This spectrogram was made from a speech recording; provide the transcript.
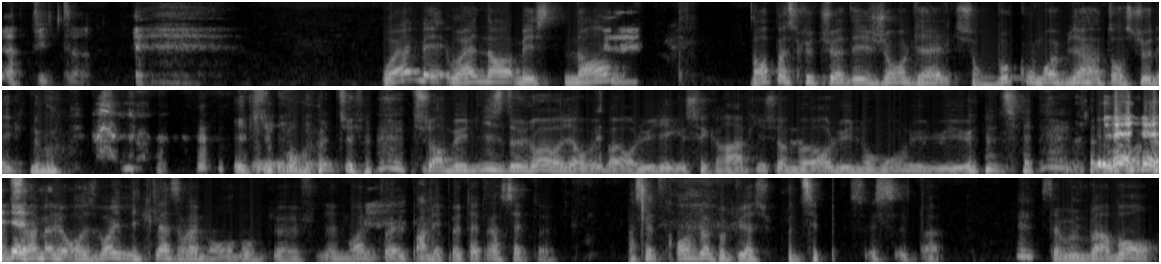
Ah, putain. Ouais, mais ouais, non, mais non. Non, parce que tu as des gens, Gaël, qui sont beaucoup moins bien intentionnés que nous. Et qui, pour eux, tu, tu leur mets une liste de gens, ils vont dire Oui, bah alors lui, il est- c'est grave qu'il soit mort, lui, non, lui, lui. Comme ça, malheureusement, ils les classent vraiment. Donc, euh, finalement, elle, elle parlait peut-être à cette, à cette frange de la population. Je ne sais pas. Ça vous voir. Bon,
